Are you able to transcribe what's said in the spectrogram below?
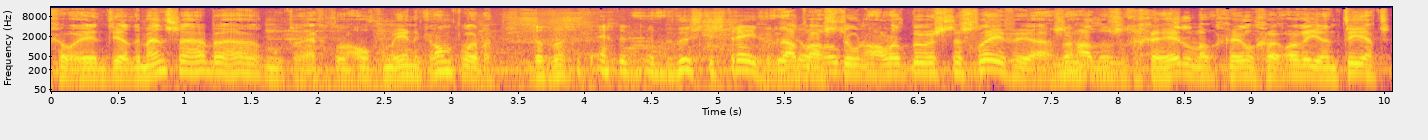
georiënteerde mensen hebben. Het moet er echt een algemene krant worden. Dat was het echt het bewuste streven? Dat was toen al het bewuste streven, ja. Ze hadden zich geheel, geheel georiënteerd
